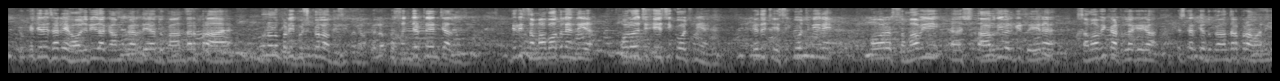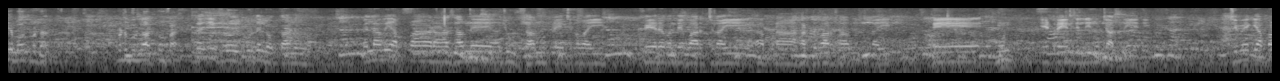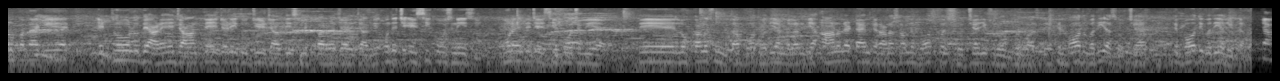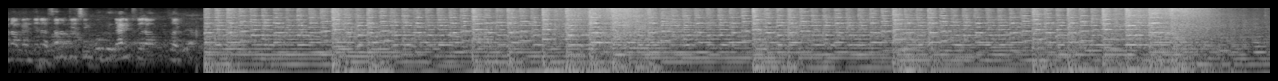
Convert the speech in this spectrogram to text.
ਕਿਉਂਕਿ ਜਿਹੜੇ ਸਾਡੇ ਹੌਜਰੀ ਦਾ ਕੰਮ ਕਰਦੇ ਆ, ਦੁਕਾਨਦਾਰ ਭਰਾ ਹੈ, ਉਹਨਾਂ ਨੂੰ ਬੜੀ ਮੁਸ਼ਕਲ ਆਉਂਦੀ ਸੀ ਪਹਿਲਾਂ। ਪਹਿਲਾਂ ਪੈਸੇਂਜਰ ਟ੍ਰੇਨ ਚੱਲਦੀ ਸੀ, ਜਿਹੜੀ ਸਮਾਂ ਬਹੁਤ ਲੈਂਦੀ ਆ। ਔਰ ਉਹਦੇ 'ਚ ਏਸੀ ਕੋਚ ਨਹੀਂ ਹੈਗੇ। ਇਹਦੇ 'ਚ ਏਸੀ ਕੋਚ ਵੀ ਨੇ ਔਰ ਸਮਾਂ ਵੀ ਅ, ਸ਼ਤਾਬਦੀ ਵਰਗੀ ਟ੍ਰੇਨ ਹੈ। ਸਮਾਂ ਵੀ ਘੱਟ ਲੱਗੇਗਾ। ਇਸ ਕਰਕੇ ਦੁਕਾਨਦਾਰ ਭਰਾਵਾਂ ਲਈ ਇਹ ਬਹੁਤ ਵੱਡਾ ਵੱਡਾ ਤੋਹਫਾ ਹੈ। ਤਾਂ ਜੀ ਫਿਰੋਜ਼ਪੁਰ ਦੇ ਲੋਕਾਂ ਨੂੰ। ਪਹਿਲਾਂ ਵੀ ਆਪਾਂ ਰਾਣਾ ਸਾਹਿਬ ਨੇ ਹਜੂਰ ਸਾਹਿਬ ਨੂੰ ਟ੍ਰੇਨ ਚਲਵਾਈ ਫਿਰ ਬੰਦੇ ਭਾਰਤ ਚਲਾਈ ਆਪਣਾ ਹਰਿਦੁਆਰ ਸਾਹਿਬ ਨੂੰ ਚਲਾਈ ਤੇ ਹੁਣ ਇਹ ਟ੍ਰੇਨ ਦਿੱਲੀ ਨੂੰ ਚੱਲ ਰਹੀ ਹੈ ਜੀ। ਜਿਵੇਂ ਕਿ ਆਪਾਂ ਨੂੰ ਪਤਾ ਕਿ ਇੱਥੋਂ ਲੁਧਿਆਣੇ ਜਾਣ ਤੇ ਜਿਹੜੀ ਦੂਜੀ ਚੱਲਦੀ ਸਲੀਪਰ ਜਿਹੜੀ ਚੱਲਦੀ ਉਹਦੇ 'ਚ ਏਸੀ ਕੋਚ ਨਹੀਂ ਸੀ। ਹੁਣ ਇਹਦੇ 'ਚ ਏਸੀ ਕੋਚ ਵੀ ਹੈ ਤੇ ਲੋਕਾਂ ਨੂੰ ਸਹੂਲਤਾਂ ਬਹੁਤ ਵਧੀਆ ਮਿਲਣਗੀਆਂ। ਆਉਣ ਵਾਲੇ ਟਾਈਮ 'ਚ ਰਾਣਾ ਸਾਹਿਬ ਨੇ ਬਹੁਤ ਕੁਝ ਸੋਚਿਆ ਜੀ ਫਿਰੋਜ਼ਪੁਰ ਵਾਸਤੇ ਤੇ ਬਹੁਤ ਵਧੀਆ ਸੋਚਿਆ ਹੈ ਤੇ ਬਹੁਤ ਹੀ ਵਧੀਆ ਲੀਡਰ ਕੈਮਰਾਮੈਨ ਦੇ ਨਾਲ ਸਰਬਜੀਤ ਸਿੰਘ ਦੈਨਿਕ ਸਵੇਰਾ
